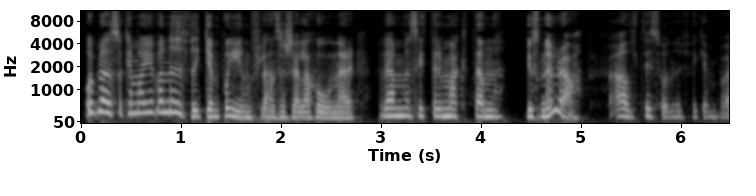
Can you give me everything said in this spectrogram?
Och ibland så kan man ju vara nyfiken på influencers relationer. Vem sitter i makten just nu då? Alltid så nyfiken på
